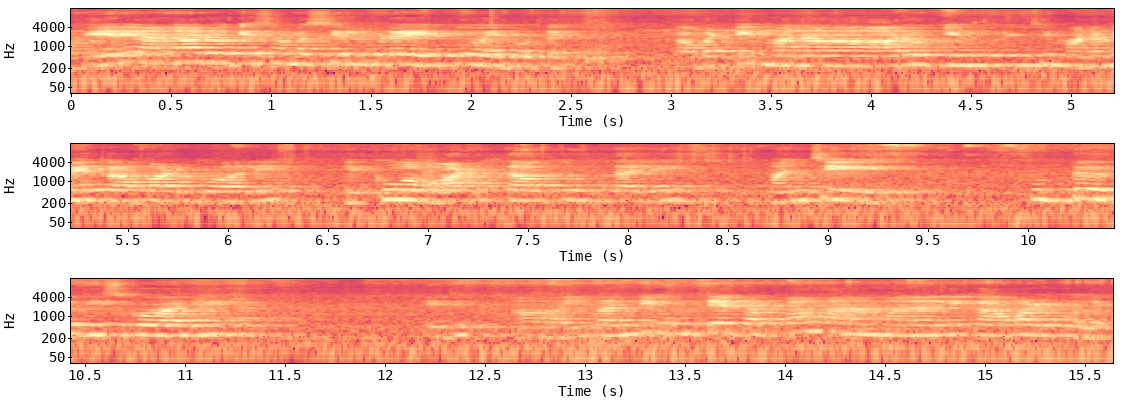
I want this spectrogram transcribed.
వేరే అనారోగ్య సమస్యలు కూడా ఎక్కువ అయిపోతాయి. కాబట్టి మన ఆరోగ్యం గురించి మనమే కాపాడుకోవాలి. ఎక్కువ వాటర్ తాగుతూ ఉండాలి. మంచి ఫుడ్ తీసుకోవాలి. ఇది ఇవన్నీ ఉంటే తప్ప మనం మనల్ని కాపాడుకోలేం.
